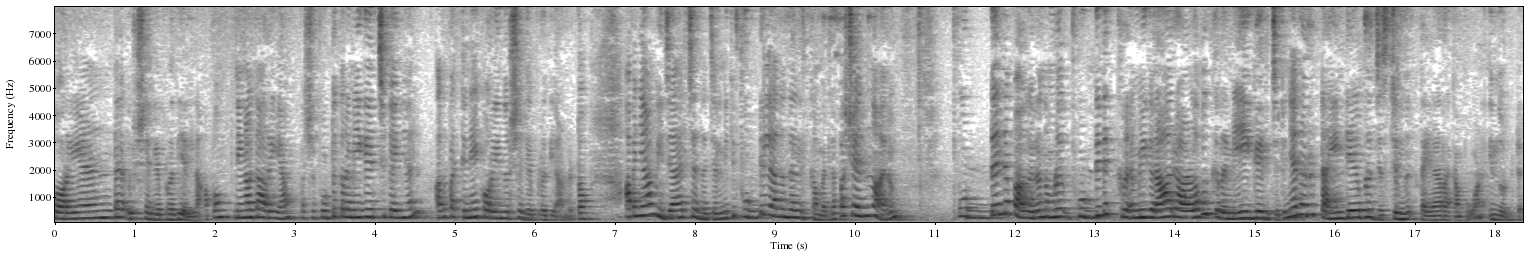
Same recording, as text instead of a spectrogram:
കുറയേണ്ട ഒരു ശരീരപ്രതിയല്ല അപ്പം നിങ്ങൾക്ക് അറിയാം പക്ഷെ ഫുഡ് ക്രമീകരിച്ചു കഴിഞ്ഞാൽ അത് പറ്റിനെ കുറയുന്ന ഒരു ശരീരപ്രതിയാണ് കേട്ടോ അപ്പൊ ഞാൻ വിചാരിച്ചെന്താ വെച്ചാൽ എനിക്ക് ഫുഡില്ലാതെ എന്തായാലും നിൽക്കാൻ പറ്റില്ല. പക്ഷെ എന്നാലും ഫുഡിന് പകരം നമ്മൾ ഫുഡിന് ക്രമീകരണം ആ ഒരു അളവ് ക്രമീകരിച്ചിട്ട് ഒരു ടൈം ടേബിൾ ജസ്റ്റ് ഇന്ന് തയ്യാറാക്കാൻ പോവാണ്. ഇന്ന് തൊട്ടിട്ട്.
